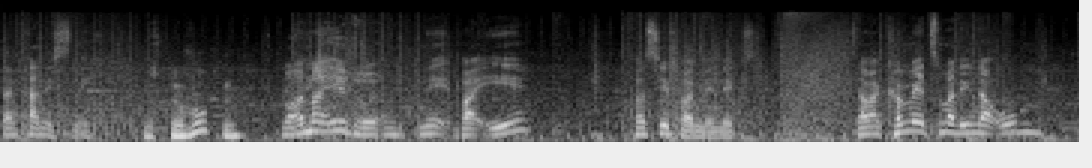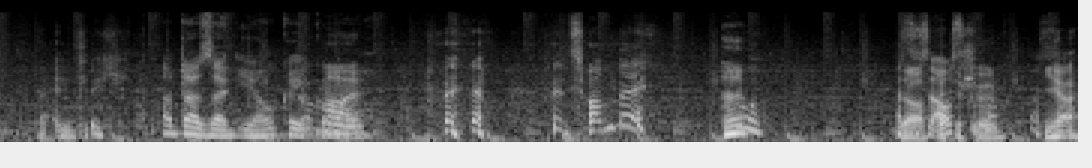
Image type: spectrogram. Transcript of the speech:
Dann kann ich's nicht. Muss nur hupen. Nur einmal E drücken. Nee, bei E passiert bei mir nichts. Sag mal, können wir jetzt mal den da oben? Na, endlich. Ah, da seid ihr. Okay, Guck komm mal. Zombie? Hä? Oh. Hast So, bitteschön. Ja.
